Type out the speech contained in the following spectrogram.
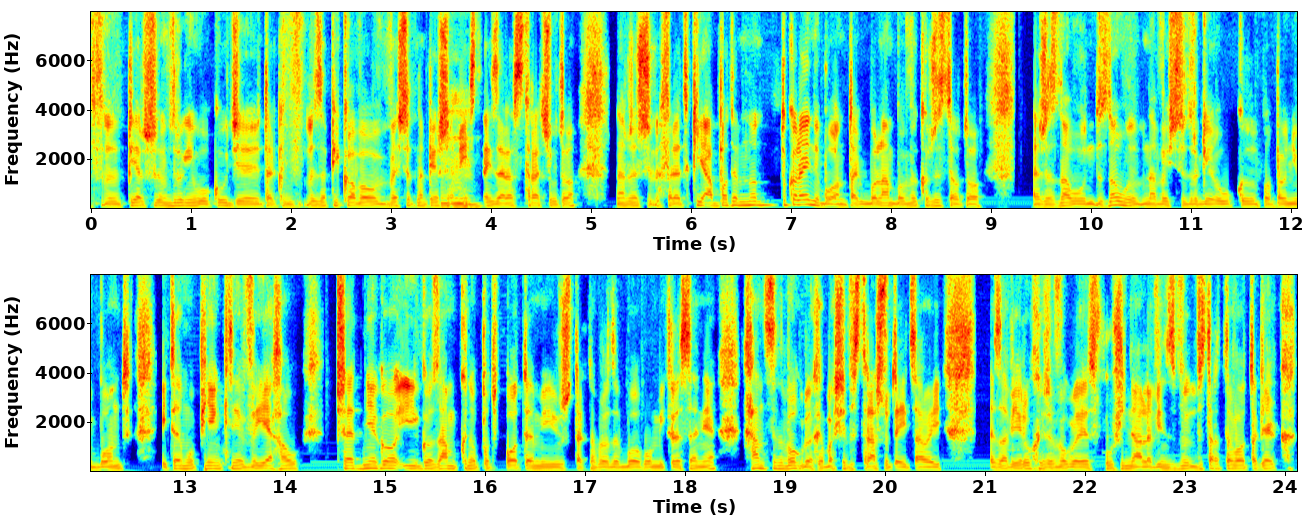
w, pierwszy, w drugim łuku, gdzie tak zapikował, wyszedł na pierwsze Mhm. miejsce i zaraz stracił to na rzecz Fredki, a potem no to kolejny błąd, tak, bo Lambo wykorzystał to, że znowu, znowu na wyjściu z drugiego łuku popełnił błąd i temu pięknie wyjechał przed niego i go zamknął pod płotem i już tak naprawdę było po Mikkelsenie. Hansen w ogóle chyba się wystraszył tej całej zawieruchy, że w ogóle jest w półfinale, więc wy, wystartował tak jak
